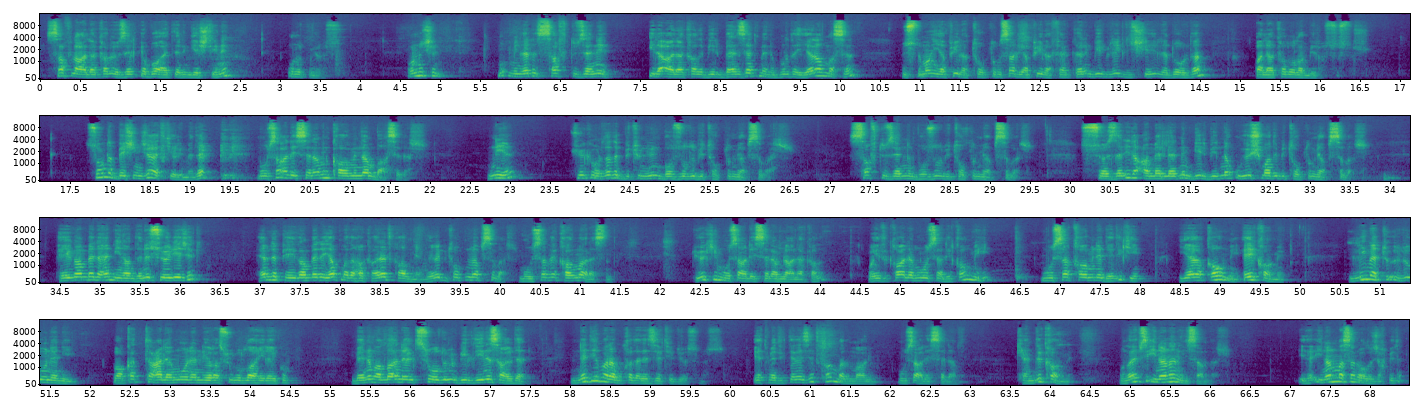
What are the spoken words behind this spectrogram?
safla alakalı özellikle bu ayetlerin geçtiğini unutmuyoruz. Onun için müminlerin saf düzeni ile alakalı bir benzetmenin burada yer alması Müslüman yapıyla, toplumsal yapıyla, fertlerin birbiriyle ilişkileriyle doğrudan alakalı olan bir husustur. Sonra beşinci ayet kelimede Musa Aleyhisselam'ın kavminden bahseder. Niye? Çünkü orada da bütünlüğün bozulduğu bir toplum yapısı var. Saf düzeninin bozulduğu bir toplum yapısı var. sözleriyle amellerinin birbirine uyuşmadığı bir toplum yapısı var. Peygambere hem inandığını söyleyecek hem de peygambere yapmadığı hakaret kalmayan böyle bir toplum yapısı var. Musa ve kavmi arasında. Diyor ki Musa Aleyhisselam'la alakalı ve iz kâle Musa li kavmihi Musa kavmine dedi ki Ya kavmi, ey kavmi lime tu'zûneni ve kad ta'lemûneni Resulullah ileykum benim Allah'ın elçisi olduğumu bildiğiniz halde ne diye bana bu kadar eziyet ediyorsunuz? Etmedikleri eziyet kalmadı malum Musa Aleyhisselam. Kendi kavmi. Bunlar hepsi inanan insanlar. İnanmasa ne olacak bir de?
